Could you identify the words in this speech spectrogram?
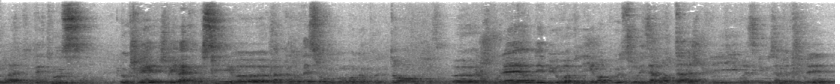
bonjour à toutes et tous. Donc je vais, je vais raccourcir euh, ma présentation vu qu'on manque un peu de temps. Euh, je voulais au début revenir un peu sur les avantages du livre et ce qui nous a motivés.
